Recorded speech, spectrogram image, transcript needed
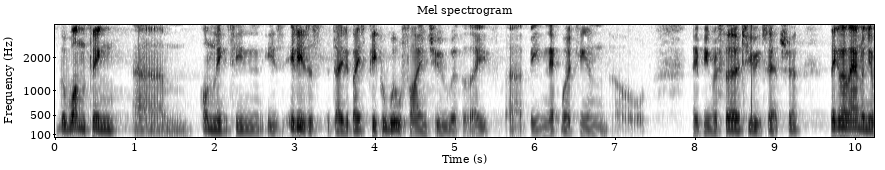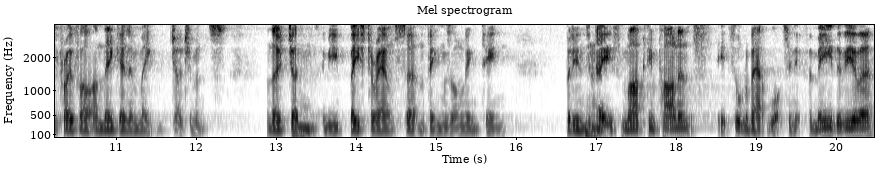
the one thing um, on LinkedIn is it is a database. People will find you whether they've uh, been networking and or they've been referred to you, etc. They're going to land on your profile and they're going to make judgments, and those judgments mm. can be based around certain things on LinkedIn. But in mm. today's marketing parlance, it's all about what's in it for me, the viewer.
